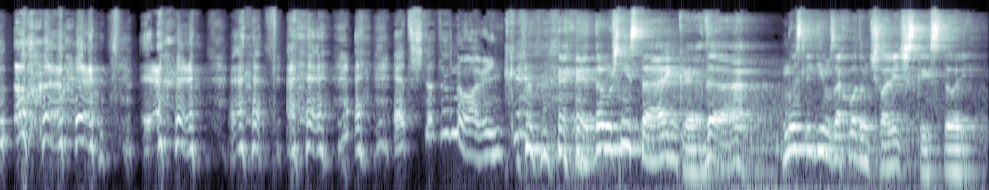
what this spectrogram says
Это что-то новенькое. Да уж не старенькое, да. Мы следим за ходом человеческой истории.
